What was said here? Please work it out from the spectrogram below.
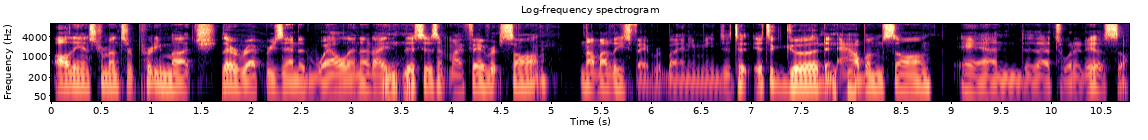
All the instruments are pretty much they're represented well in it. I this isn't my favorite song, not my least favorite by any means. It's a it's a good album song and that's what it is. So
